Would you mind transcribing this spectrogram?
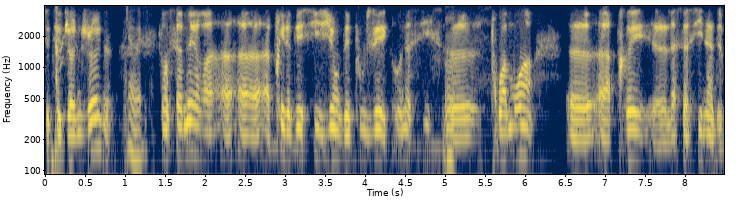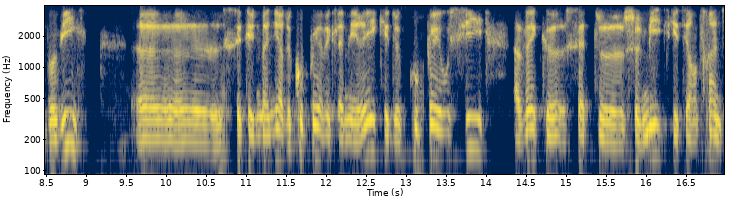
c'était John John. Ah ouais. Quand sa mère a, a- a- a pris la décision d'épouser Onassis euh, trois mois euh, après euh, l'assassinat de Bobby, c'était une manière de couper avec l'Amérique et de couper aussi avec cette, ce mythe qui était en train de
